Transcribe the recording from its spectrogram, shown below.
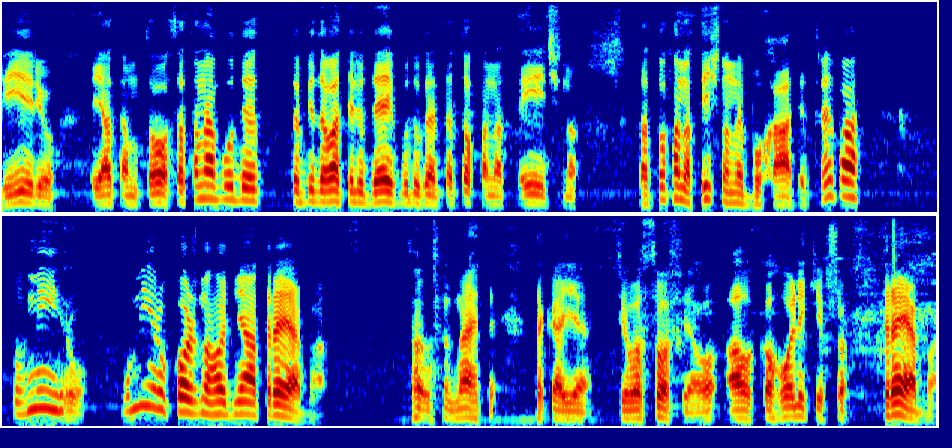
вірю, я там то. Сатана буде тобі давати людей, буду казати, та то фанатично, та то фанатично не бухати. Треба в міру. В міру кожного дня треба. То, Знаєте, така є філософія алкоголіків, що треба.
